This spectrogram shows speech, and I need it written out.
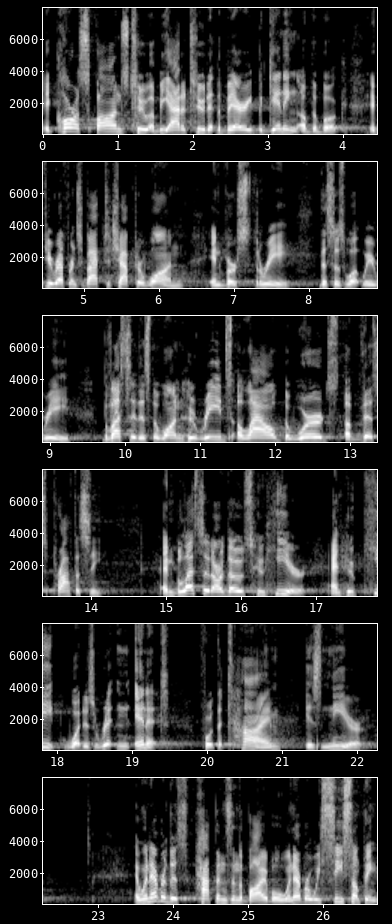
It corresponds to a beatitude at the very beginning of the book. If you reference back to chapter 1 in verse 3, this is what we read Blessed is the one who reads aloud the words of this prophecy, and blessed are those who hear and who keep what is written in it, for the time is near. And whenever this happens in the Bible, whenever we see something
